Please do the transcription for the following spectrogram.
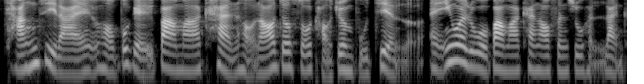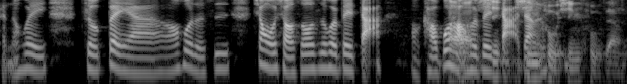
藏起来，然后不给爸妈看，然后就说考卷不见了。哎，因为如果爸妈看到分数很烂，可能会责备啊，然后或者是像我小时候是会被打。哦考不好会被打，这样子。辛苦辛苦这样子。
